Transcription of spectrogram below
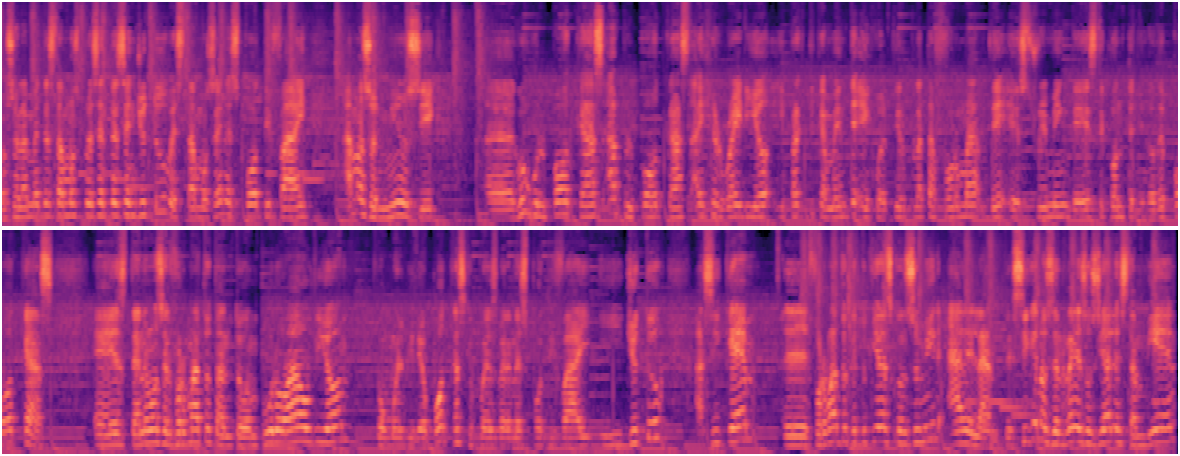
no solamente estamos presentes en YouTube, estamos en Spotify, Amazon Music. Eh, Google Podcast, Apple Podcast, iHeartRadio y prácticamente en cualquier plataforma de streaming de este contenido de podcast. tenemos el formato tanto en puro audio como el video podcast que puedes ver en Spotify y YouTube. Así que el formato que tú quieras consumir, adelante. Síguenos en redes sociales también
